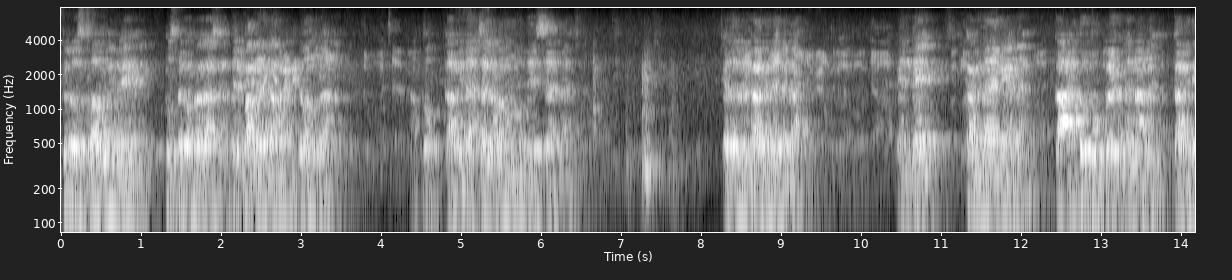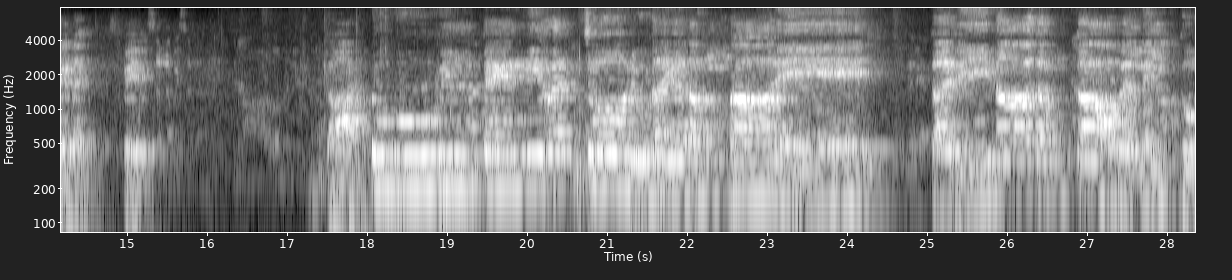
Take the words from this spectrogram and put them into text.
ഫിറോസ് ബാബുവിന്റെ പുസ്തക പ്രകാശനത്തിൽ പങ്കെടുക്കാൻ വേണ്ടിട്ട് വന്നതാണ്. അപ്പോൾ കവിത ചെല്ലണമെന്ന് ഉദ്ദേശിച്ചതല്ല. ഏതൊരു കവിതയല്ല എന്റെ കവിത തന്നെയാണ് കാട്ടുപൂക്കൾ എന്നാണ് കവിതയുടെ പേര്. കാട്ടുപൂവിൽ തേനിറച്ചോരുടയ തമ്പ്രാനേ കരീനാഗം കാവൽ നിൽക്കും.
